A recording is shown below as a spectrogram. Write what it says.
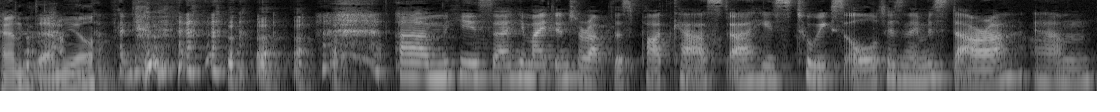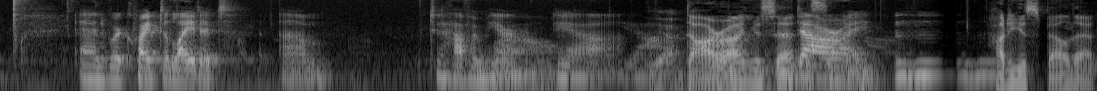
And Daniel, um, he's uh, he might interrupt this podcast. Uh, he's two weeks old. His name is Dara, um, and we're quite delighted um, to have him here. Yeah, Yeah. Dara, you said. Is the Dara. name? How do you spell that?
